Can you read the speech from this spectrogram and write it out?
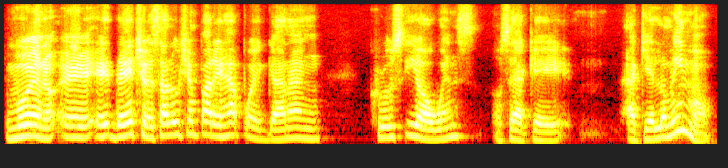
bueno, eh, eh, de hecho, esa lucha en pareja, pues ganan Cruz y Owens. O sea que aquí es lo mismo.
